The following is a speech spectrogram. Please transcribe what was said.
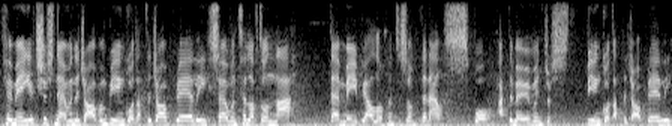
For me, it's just knowing the job and being good at the job, really. So until I've done that, then maybe I'll look into something else. But at the moment, just being good at the job, really.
